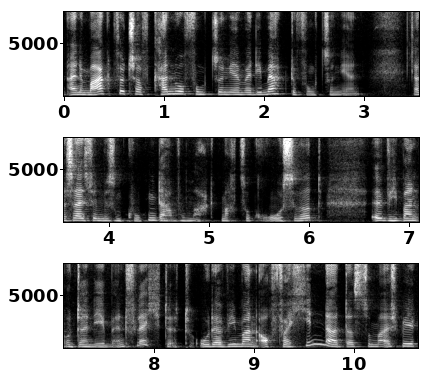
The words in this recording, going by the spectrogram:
eine Marktwirtschaft kann nur funktionieren, wenn die Märkte funktionieren. Das heißt, wir müssen gucken, da wo Marktmacht so groß wird, äh, wie man Unternehmen entflechtet oder wie man auch verhindert, dass zum Beispiel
